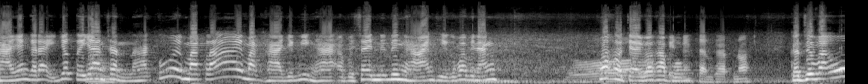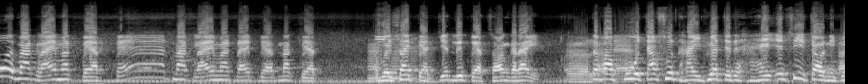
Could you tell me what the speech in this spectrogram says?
หายังก็ได้ยกตัวอย่างเช่นหากโอ้ยมักหลายมักหาอยากวิ่งหาเอาไปใส่นึ่งหาจังซี่ก็ว่าเป็นหยังโอ้พ่อเข้าใจว่าครับผม เป็นจังซั่นครับเนาะ ก็ถือว่าโอ้ยมักหลายมักแปดแปดมักหลายมักหลายแปดมักแปดอืมเอาไปใส่แปดเจ็ดหรือแปดสองก็ได้ เออแต่ว่าล้ผู้จับชุดให้เพื่อจะได้ให้เอฟซีเจ้านี่ไป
